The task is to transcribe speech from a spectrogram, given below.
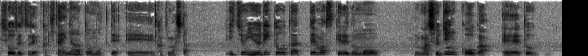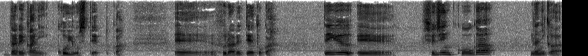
小説で書きたいなと思って、えー、書きました。一応ゆりと歌ってますけれども、まあ、主人公が、えーと、誰かに恋をしてとか、えー、振られてとかっていう、えー、主人公が何か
